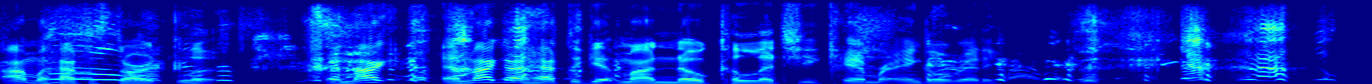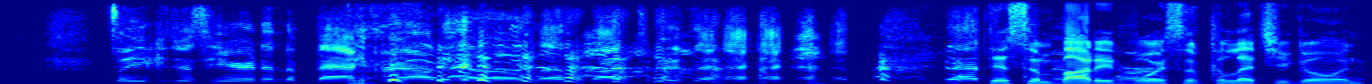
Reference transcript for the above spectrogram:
I'm gonna have to Oh, my start. Look, am I am I gonna have to get my no Kalechi camera angle ready? so you can just hear it in the background. no, uh, let's not do that. That's Disembodied voice of Kalechi going,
